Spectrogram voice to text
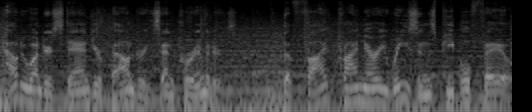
How to understand your boundaries and perimeters. The five primary reasons people fail.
